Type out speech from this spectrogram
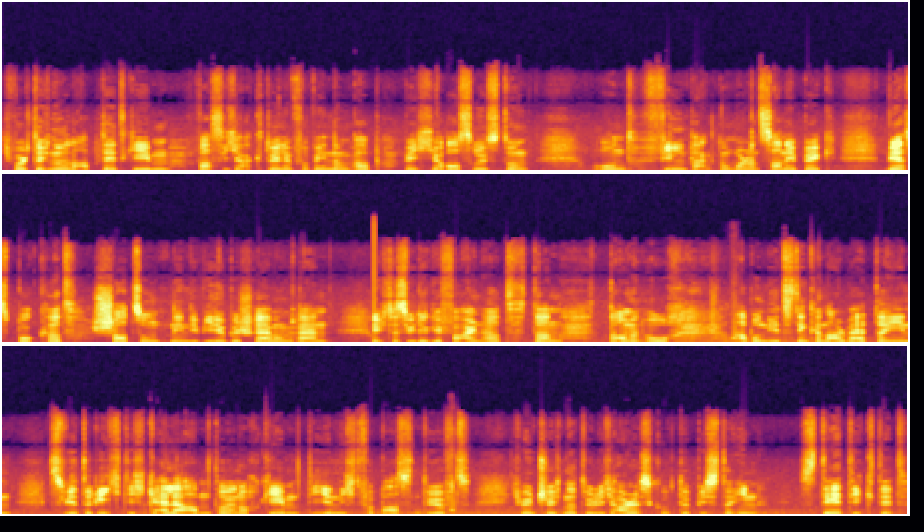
Ich wollte euch nur ein Update geben, was ich aktuell in Verwendung habe, welche Ausrüstung und vielen Dank nochmal an Sunnyback. Wer es Bock hat, schaut unten in die Videobeschreibung rein. Wenn euch das Video gefallen hat, dann Daumen hoch, abonniert den Kanal weiterhin. Es wird richtig geile Abenteuer noch geben, die ihr nicht verpassen dürft. Ich wünsche euch natürlich alles Gute bis dahin. Stay addicted,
